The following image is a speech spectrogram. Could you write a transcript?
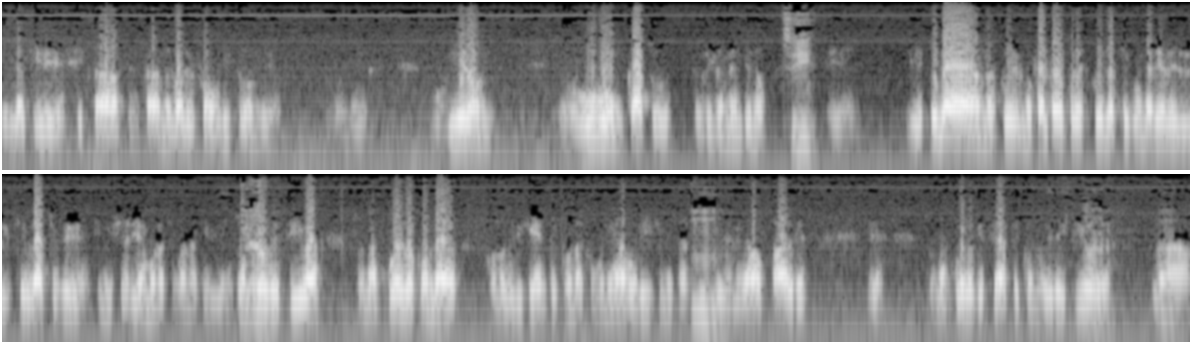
es la que está sentada en el barrio favorito, donde, donde hubieron, o hubo un caso, teóricamente, ¿no? Sí. Eh, y después la, nos, falta otra escuela secundaria del quebracho que iniciaríamos la semana que viene. Son progresivas, son acuerdos con, las, con los dirigentes, con la comunidad aborígenes, así mm. delegados padres, ¿eh? son acuerdos que se hace con los directivos la,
